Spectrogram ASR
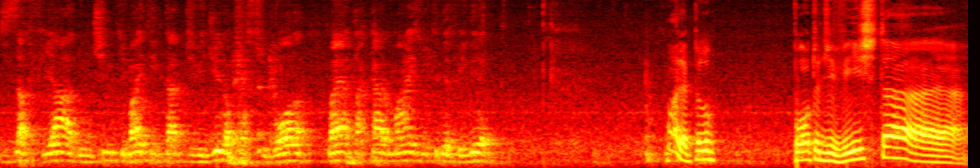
desafiado, um time que vai tentar dividir a posse de bola, vai atacar mais do que defender? Olha, pelo ponto de vista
